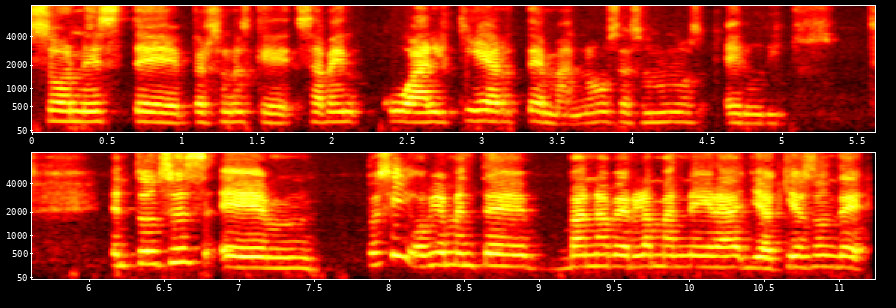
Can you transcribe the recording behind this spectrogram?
son este, personas que saben cualquier tema, ¿no? O sea, son unos eruditos. Entonces, em, pues sí, obviamente van a ver la manera, y aquí es donde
